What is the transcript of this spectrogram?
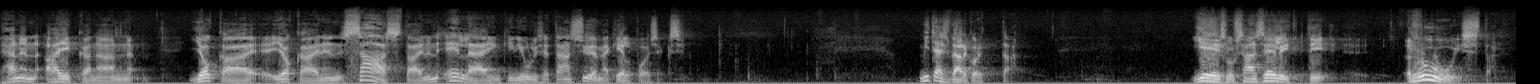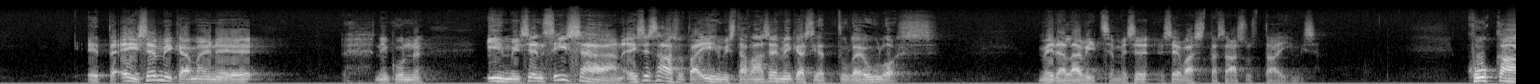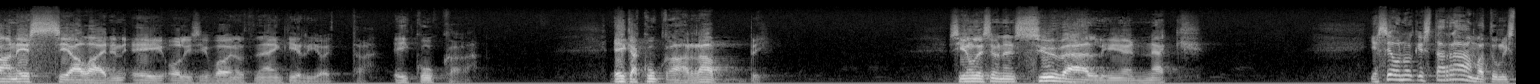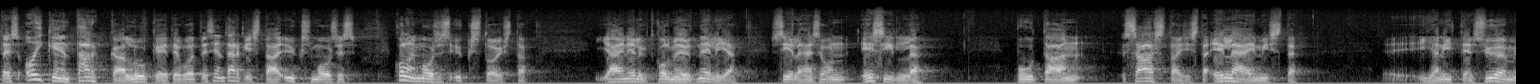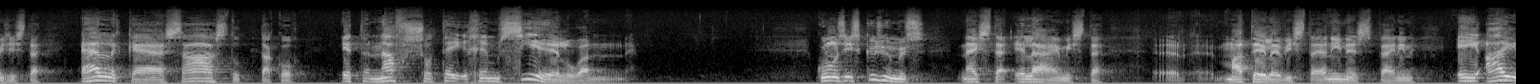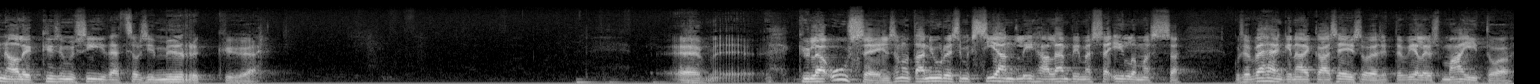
hänen aikanaan joka, jokainen saastainen eläinkin julistetaan syömäkelpoiseksi. Mitä se tarkoittaa? Jeesushan selitti ruuista, että ei se mikä menee niin kuin ihmisen sisään, ei se saasuta ihmistä, vaan se mikä sieltä tulee ulos meidän lävitsemme, se, se vasta saastuttaa ihmisen. Kukaan essialainen ei olisi voinut näin kirjoittaa. Ei kukaan. Eikä kukaan rabbi. Siinä oli sellainen syvällinen näky. Ja se on oikeastaan raamatullista, jos oikein tarkkaan lukee. Te voitte sen tarkistaa 1 Mooses, 3 Mooses 11 ja 43-44. Siellähän se on esillä. Puhutaan saastaisista eläimistä ja niiden syömisistä. Älkää saastuttako, et nafsoteichem sieluanne. Kun on siis kysymys näistä eläimistä, matelevista ja niin edespäin, niin ei aina ole kysymys siitä, että se olisi myrkkyä. Kyllä usein, sanotaan juuri esimerkiksi sianliha lämpimässä ilmassa, kun se vähänkin aikaa seisoo ja sitten vielä jos maitoa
